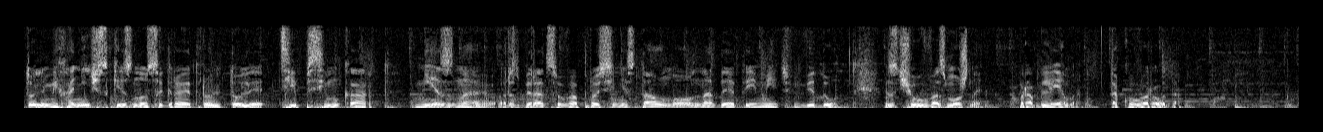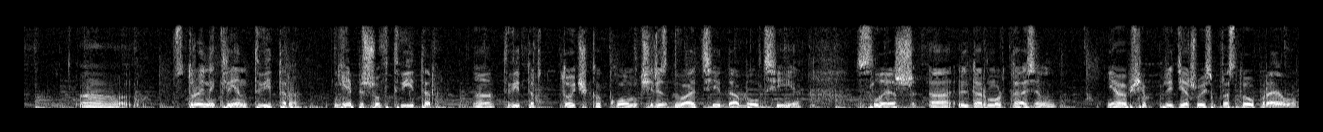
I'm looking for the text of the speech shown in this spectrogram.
То ли механический износ играет роль, то ли тип сим-карт. Не знаю. Разбираться в вопросе не стал, но надо это иметь в виду. Из-за чего возможны проблемы такого рода. Встроенный клиент Твиттера. Я пишу в Твиттер, э, twitter.com через 2t, double t, слэш э, Эльдар Муртазин. Я вообще придерживаюсь простого правила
